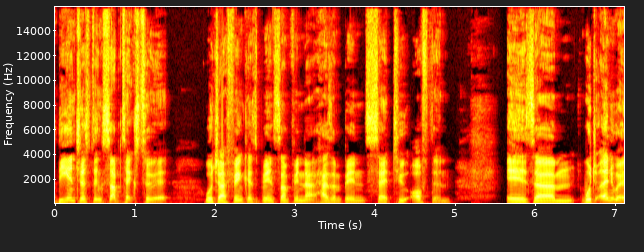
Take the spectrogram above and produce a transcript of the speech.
the interesting subtext to it which I think has been something that hasn't been said too often, is um which anyway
